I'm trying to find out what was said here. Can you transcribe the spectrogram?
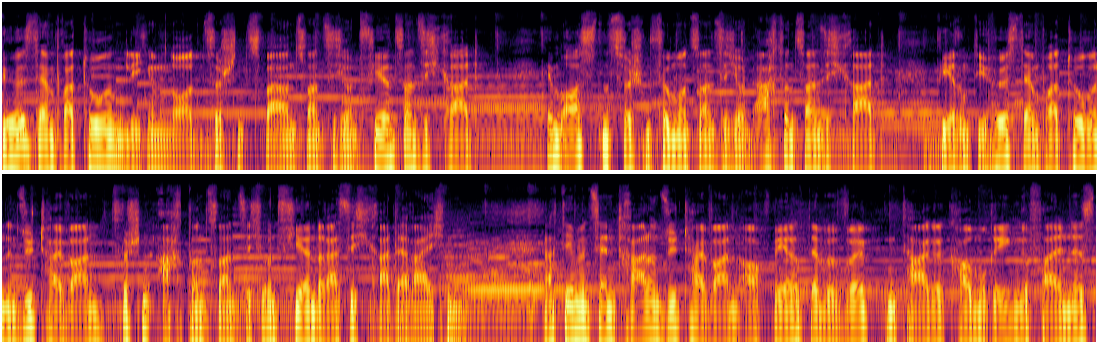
Die Höchsttemperaturen liegen im Norden zwischen 22 und 24 Grad, im Osten zwischen 25 und 28 Grad, während die Höchsttemperaturen in Südtaiwan zwischen 28 und 34 Grad erreichen. Nachdem in Zentral- und Südtaiwan auch während der bewölkten Tage kaum Regen gefallen ist,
